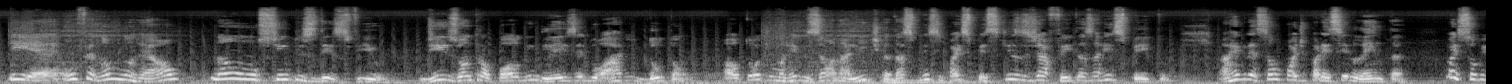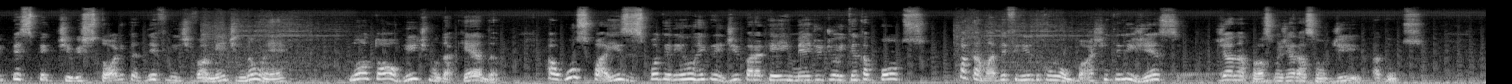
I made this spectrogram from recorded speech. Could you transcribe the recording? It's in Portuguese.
e é um fenômeno real, não um simples desvio, diz o antropólogo inglês Edward Dutton, autor de uma revisão analítica das principais pesquisas já feitas a respeito. A regressão pode parecer lenta, mas sob perspectiva histórica definitivamente não é. No atual ritmo da queda, alguns países poderiam regredir para QI médio de 80 pontos, patamar definido como baixa inteligência já na próxima geração de adultos.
